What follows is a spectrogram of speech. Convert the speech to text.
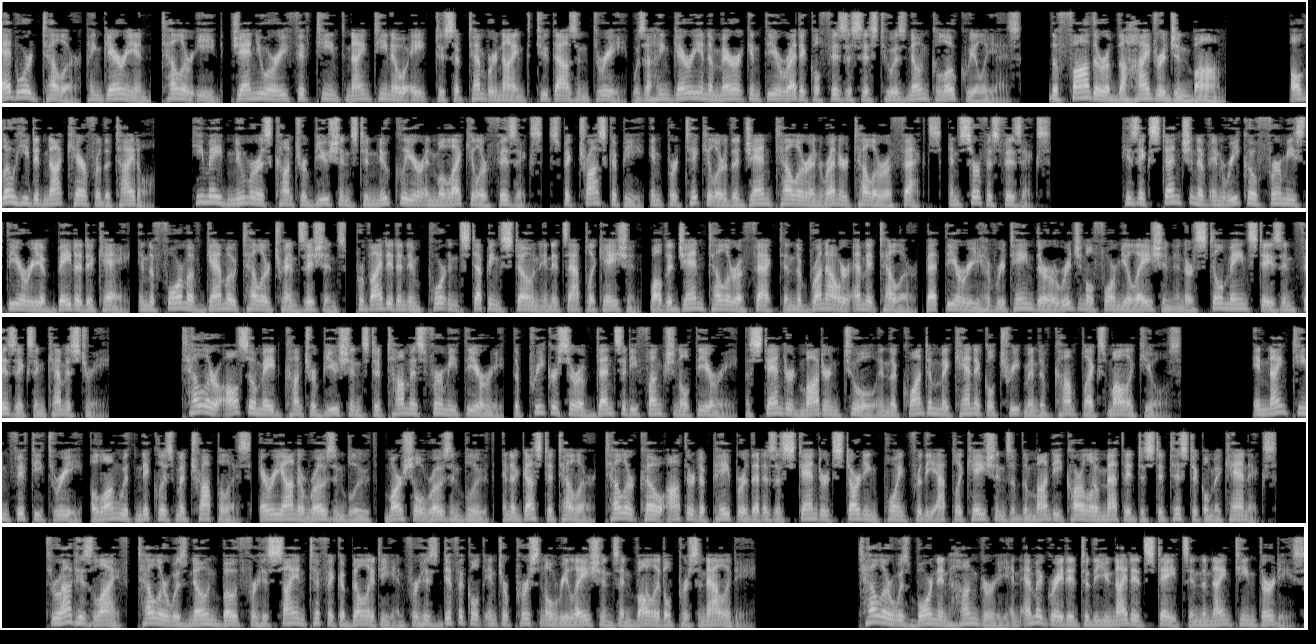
Edward Teller Hungarian, Teller Ede, January 15, 1908 to September 9, 2003 was a Hungarian-American theoretical physicist who is known colloquially as the father of the hydrogen bomb, although he did not care for the title. He made numerous contributions to nuclear and molecular physics, spectroscopy in particular the Jahn-Teller and Renner-Teller effects, and surface physics. His extension of Enrico Fermi's theory of beta decay, in the form of Gamow-Teller transitions, provided an important stepping stone in its application, while the Jahn-Teller effect and the Brunauer-Emmett-Teller theory have retained their original formulation and are still mainstays in physics and chemistry. Teller also made contributions to Thomas Fermi theory, the precursor of density functional theory, a standard modern tool in the quantum mechanical treatment of complex molecules. In 1953, along with Nicholas Metropolis, Arianna Rosenbluth, Marshall Rosenbluth, and Augusta Teller, Teller co-authored a paper that is a standard starting point for the applications of the Monte Carlo method to statistical mechanics. Throughout his life, Teller was known both for his scientific ability and for his difficult interpersonal relations and volatile personality. Teller was born in Hungary and emigrated to the United States in the 1930s.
